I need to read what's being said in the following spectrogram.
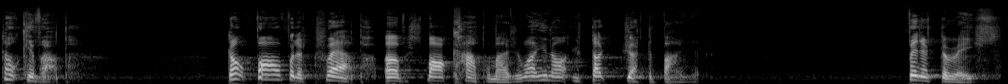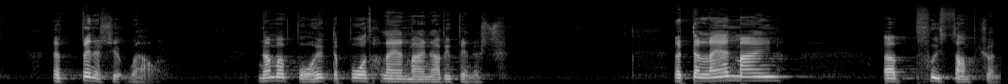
Don't give up. Don't fall for the trap of small compromises. Well, you know, you start justifying it. Finish the race and finish it well. Number four, here's the fourth landmine I'll be finished. It's the landmine of presumption.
